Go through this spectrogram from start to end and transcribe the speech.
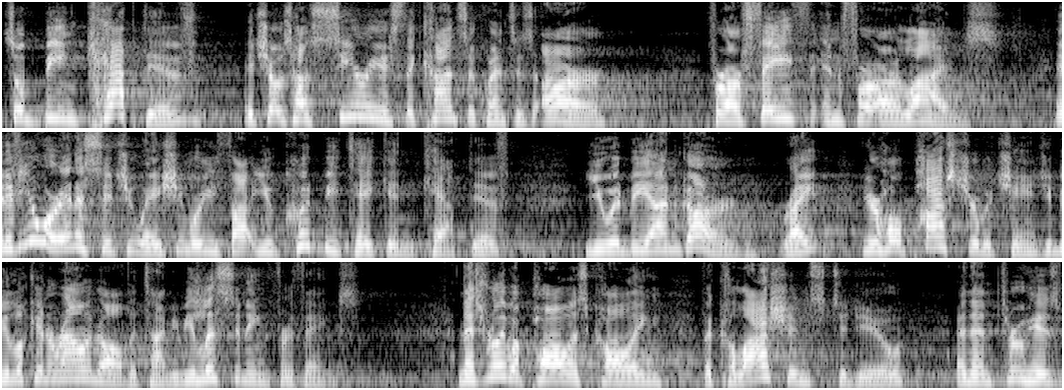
So, being captive, it shows how serious the consequences are for our faith and for our lives. And if you were in a situation where you thought you could be taken captive, you would be on guard, right? Your whole posture would change. You'd be looking around all the time, you'd be listening for things. And that's really what Paul is calling the Colossians to do, and then through his,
